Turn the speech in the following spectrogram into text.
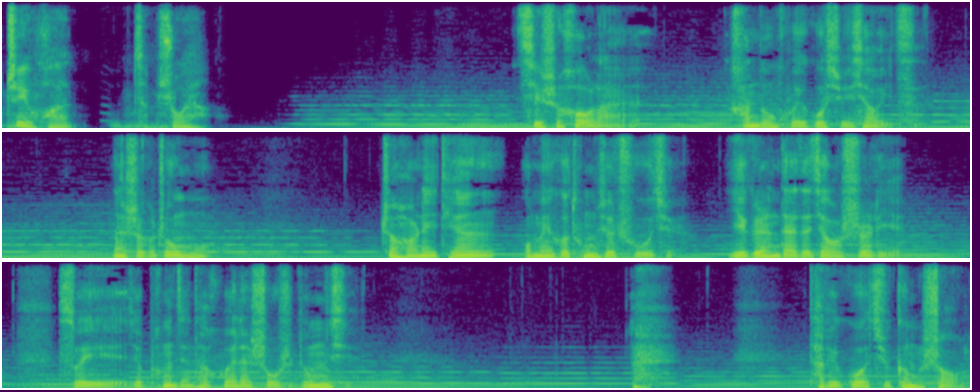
这话怎么说呀？其实后来，韩东回过学校一次，那是个周末，正好那天我没和同学出去，一个人待在教室里。所以就碰见他回来收拾东西。哎，他比过去更瘦了，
